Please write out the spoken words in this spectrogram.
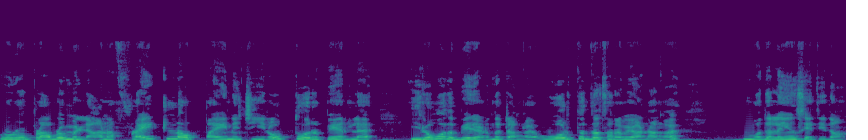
ஒன்றும் ப்ராப்ளம் இல்லை. ஆனால் ஃப்ளைட்டில் பயணித்து இருபத்தோரு பேரில் இருபது பேர் இறந்துட்டாங்க. ஒருத்தர் தான் சர்வே ஆனாங்க. முதலையும் சேர்த்தி தான்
